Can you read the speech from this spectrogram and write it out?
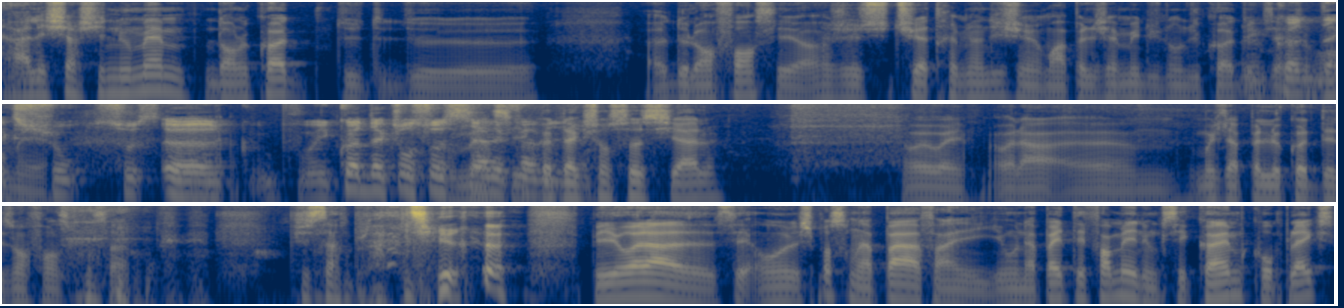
à aller chercher nous-mêmes dans le code de, de, euh, de l'enfance. Et je, tu l'as très bien dit, je ne me rappelle jamais du nom du code. Le code d'action sociale. Merci, code d'action sociale. Ouais, ouais, voilà. moi, je l'appelle le code des enfants, c'est pour ça. plus simple à dire. Mais voilà, je pense qu'on n'a pas, enfin, on n'a pas été formé, donc c'est quand même complexe.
